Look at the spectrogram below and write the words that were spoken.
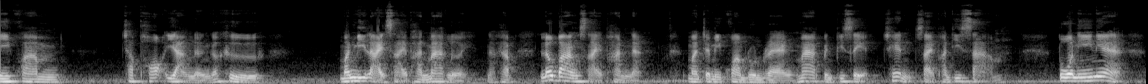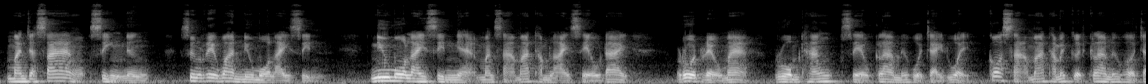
มีความเฉพาะอย่างหนึ่งก็คือ มันมีหลายสายพันธุ์มากเลยนะครับ แล้วบางสายพันธุ์น่ะมันจะมีความรุนแรงมากเป็นพิเศษ เช่น สายพันธุ์ที่ 3 ตัวนี้เนี่ยมันจะสร้างสิ่งหนึ่ง ซึ่งเรียกว่านิวโมไลซินนิวโมไลซินเนี่ยมันสามารถทำลายเซลล์ได้รวดเร็วมาก รวมทั้งเซลล์กล้ามเนื้อหัวใจด้วย ก็สามารถทำให้เกิดกล้ามเนื้อหัวใจ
